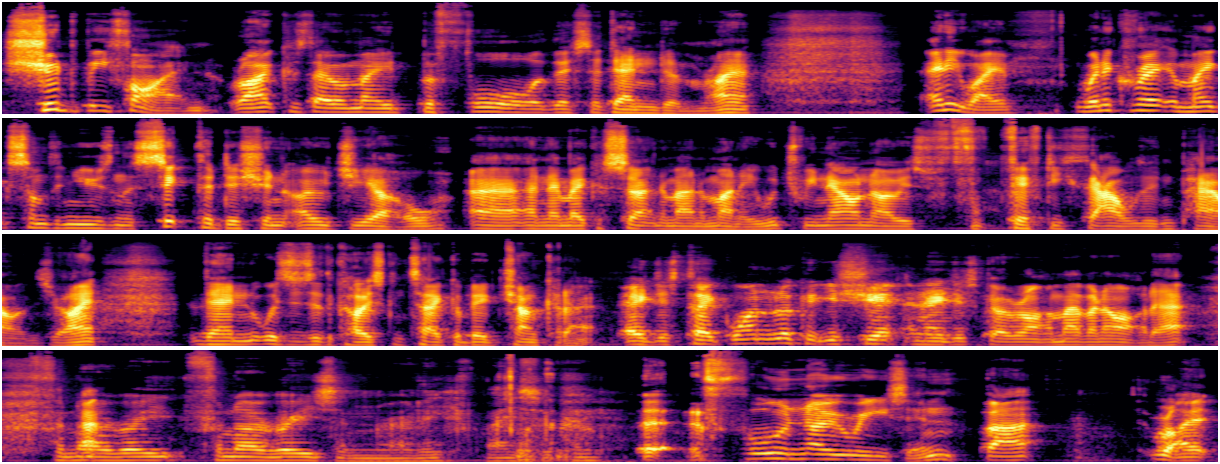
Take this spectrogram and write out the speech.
should be fine, right? Because they were made before this addendum, right? Anyway, when a creator makes something using the 6th edition OGL uh, and they make a certain amount of money, which we now know is £50,000, right? Then Wizards of the Coast can take a big chunk of that. They just take one look at your shit and they just go, right, I'm having art of that. for no re- for no reason really, basically. Uh, for no reason, but right,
